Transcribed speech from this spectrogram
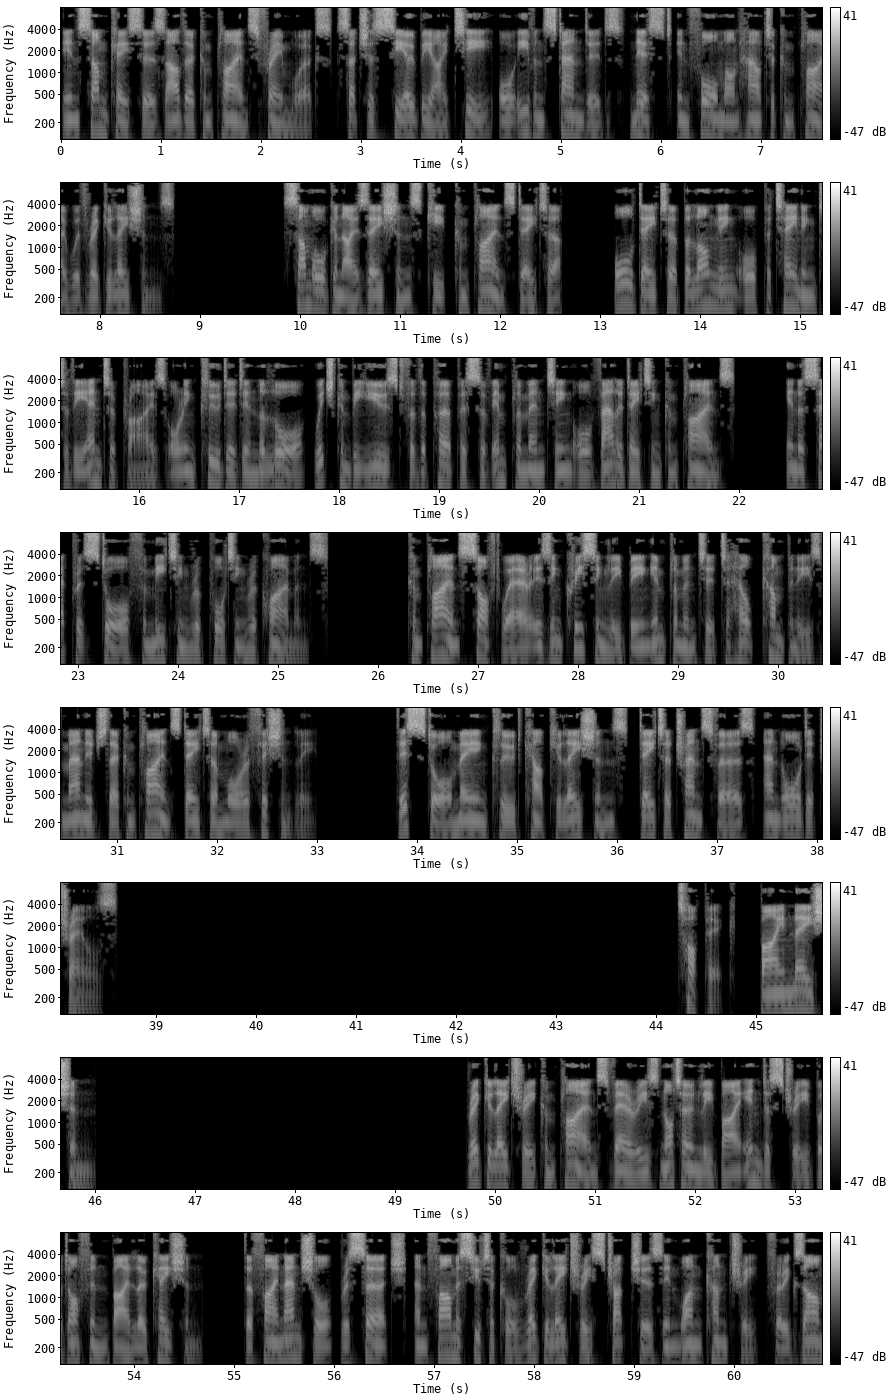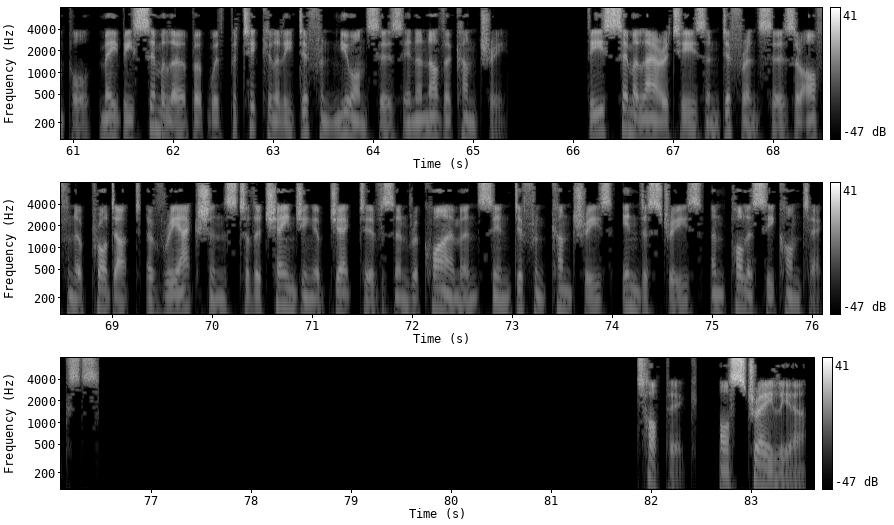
In some cases other compliance frameworks such as COBIT or even standards NIST inform on how to comply with regulations. Some organizations keep compliance data all data belonging or pertaining to the enterprise or included in the law, which can be used for the purpose of implementing or validating compliance in a separate store for meeting reporting requirements. Compliance software is increasingly being implemented to help companies manage their compliance data more efficiently. This store may include calculations, data transfers, and audit trails. By nation Regulatory compliance varies not only by industry but often by location. The financial, research, and pharmaceutical regulatory structures in one country, for example, may be similar but with particularly different nuances in another country. These similarities and differences are often a product of reactions to the changing objectives and requirements in different countries, industries, and policy contexts. Australia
